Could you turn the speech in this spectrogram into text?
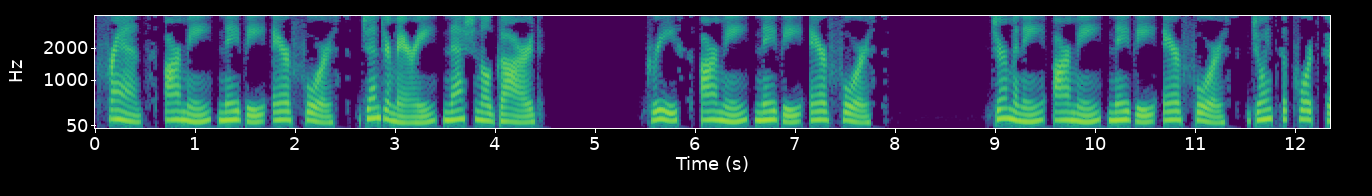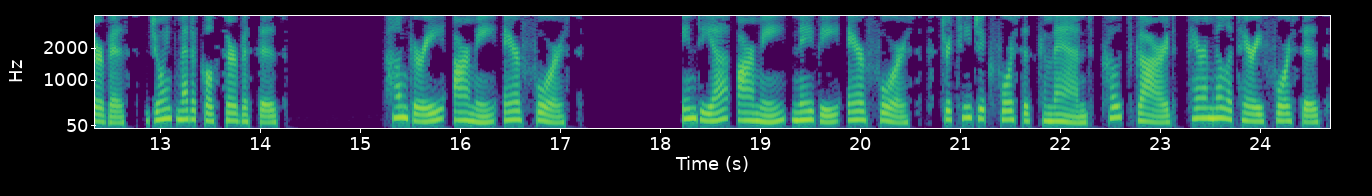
France, Army, Navy, Air Force, Gendarmerie, National Guard. Greece, Army, Navy, Air Force Germany, Army, Navy, Air Force, Joint Support Service, Joint Medical Services. Hungary, Army, Air Force. India, Army, Navy, Air Force, Strategic Forces Command, Coast Guard, Paramilitary Forces.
